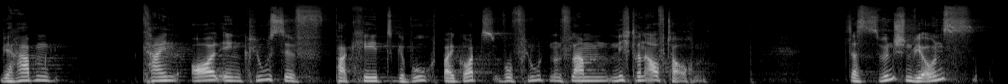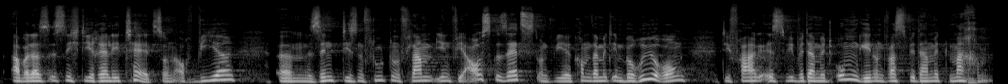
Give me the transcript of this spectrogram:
wir haben kein All-Inclusive-Paket gebucht bei Gott, wo Fluten und Flammen nicht drin auftauchen. Das wünschen wir uns, aber das ist nicht die Realität, sondern auch wir ähm, sind diesen Fluten und Flammen irgendwie ausgesetzt und wir kommen damit in Berührung. Die Frage ist, wie wir damit umgehen und was wir damit machen.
